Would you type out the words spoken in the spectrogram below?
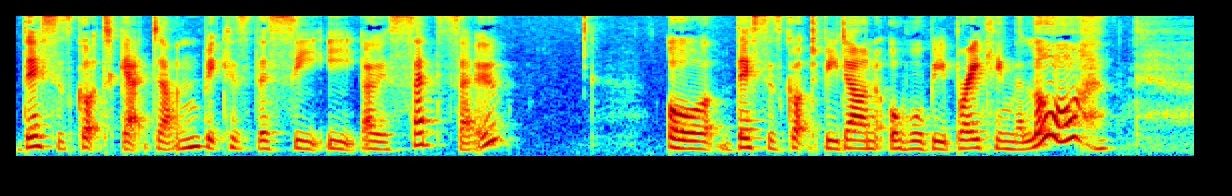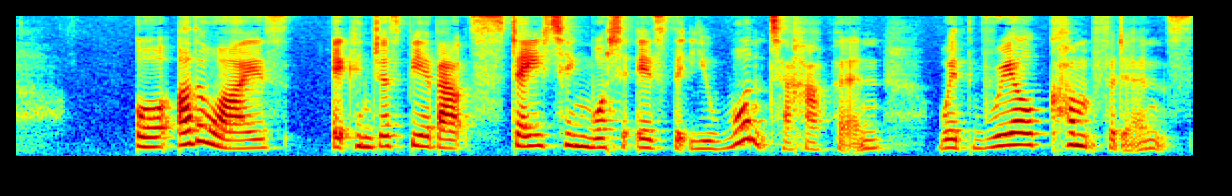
This has got to get done because the CEO said so, or this has got to be done or we'll be breaking the law, or otherwise, it can just be about stating what it is that you want to happen with real confidence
